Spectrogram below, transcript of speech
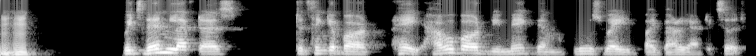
Mm-hmm. Which then left us to think about hey, how about we make them lose weight by bariatric surgery?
